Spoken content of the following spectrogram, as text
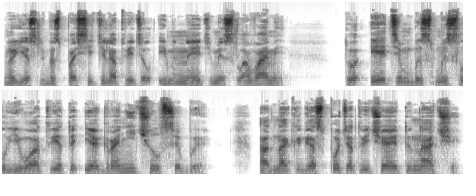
Но если бы Спаситель ответил именно этими словами, то этим бы смысл его ответа и ограничился бы. Однако Господь отвечает иначе.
